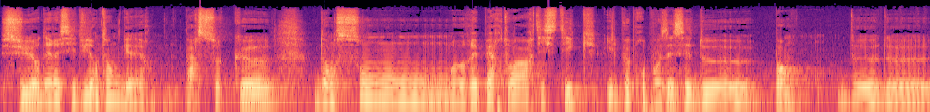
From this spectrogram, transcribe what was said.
sur des récits de vie en temps de guerre. Parce que dans son répertoire artistique, il peut proposer ces deux pans de,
